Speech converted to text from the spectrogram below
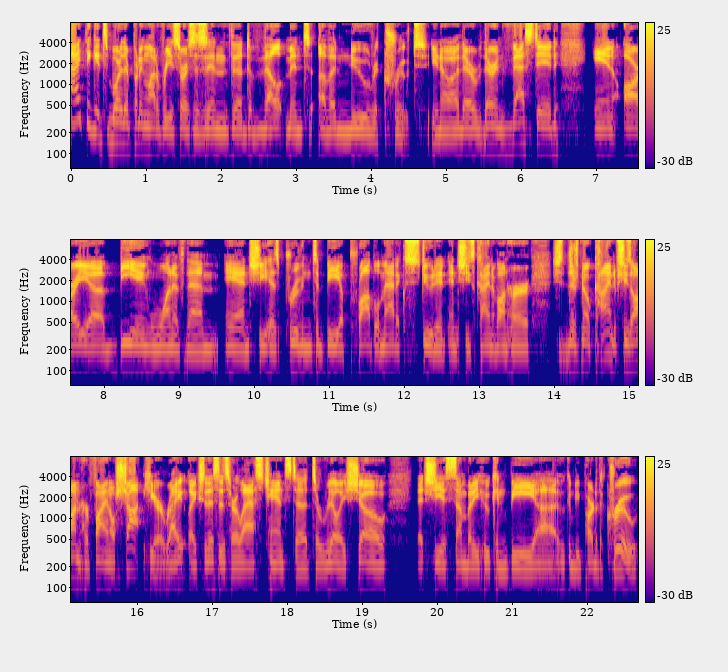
I think it's more they're putting a lot of resources in the development of a new recruit. You know, they're they're invested in Arya being one of them, and she has proven to be a problematic student, and she's kind of on her. There's no kind of she's on her final shot here, right? Like she, this is her last chance to to really show that she is somebody who can be uh, who can be part of the crew.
